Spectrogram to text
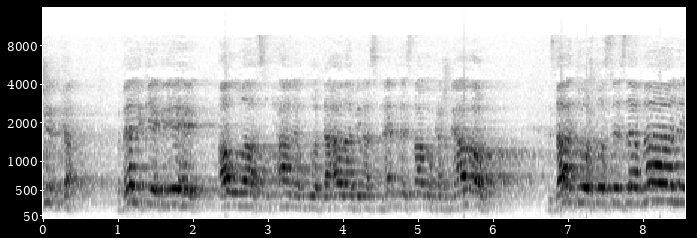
širka, velike grijehe, Allah subhanahu wa ta'ala bi nas neprestavno kažnjavao. Zato što se za male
